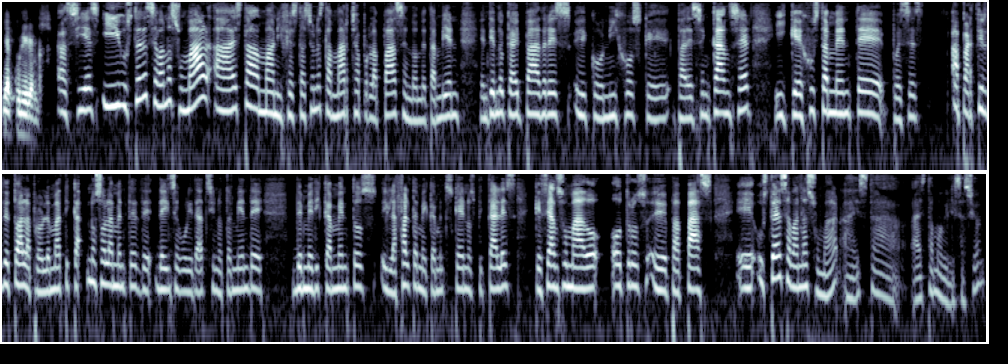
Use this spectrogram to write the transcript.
Y acudiremos. Así es. ¿Y ustedes se van a sumar a esta manifestación, esta marcha por la paz, en donde también entiendo que hay padres eh, con hijos que padecen cáncer y que justamente pues es a partir de toda la problemática, no solamente de, inseguridad, sino también de, medicamentos y la falta de medicamentos que hay en hospitales, que se han sumado otros eh, papás. Eh, ¿Ustedes se van a sumar a esta, a esta movilización?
